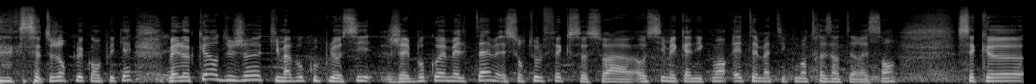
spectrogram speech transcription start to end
c'est toujours plus compliqué. Mais le cœur du jeu qui m'a beaucoup plu aussi, j'ai beaucoup aimé le thème et surtout le fait que ce soit aussi mécaniquement et thématiquement très intéressant, c'est que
